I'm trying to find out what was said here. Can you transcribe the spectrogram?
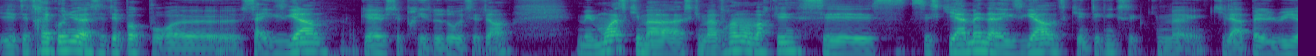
il était très connu à cette époque pour sa X-Guard, ok, ses prises de dos, etc. Mais moi, ce qui m'a vraiment marqué, c'est ce qui amène à la X-Guard, ce qui est une technique qu'il appelle lui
